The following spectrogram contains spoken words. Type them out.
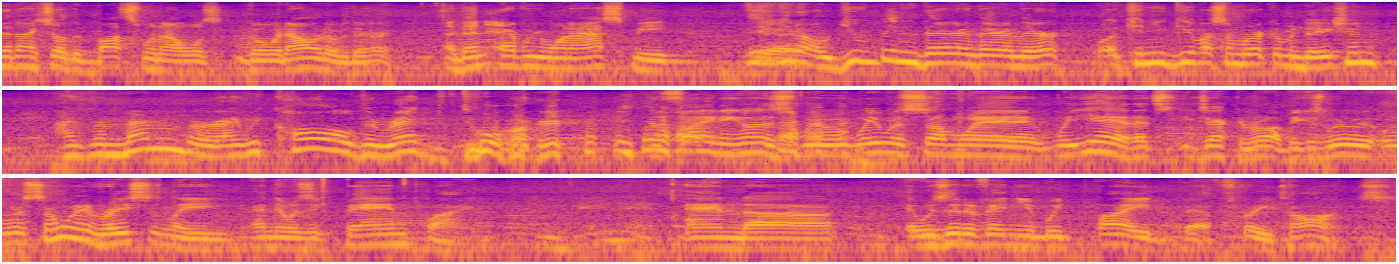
then I saw the bus when I was going out of there, and then everyone asked me, Yeah. you know, you've been there and there and there. Well, can you give us some recommendation? I remember, I recall the red door. The funny thing was, we were, we were somewhere. We, yeah, that's exactly right. Because we were, we were somewhere recently, and there was a band playing, and uh, it was at a venue we'd played about three times.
